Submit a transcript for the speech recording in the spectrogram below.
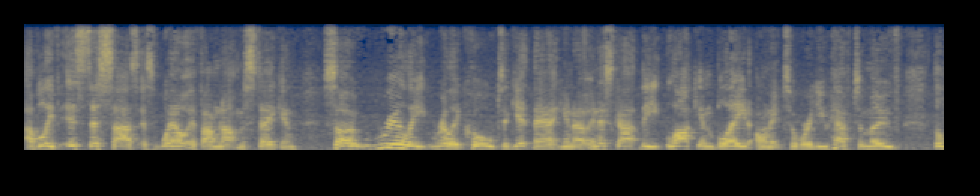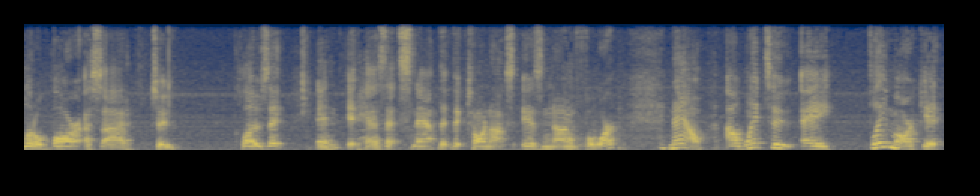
I believe it's this size as well, if I'm not mistaken. So really, really cool to get that, you know, and it's got the lock-in blade on it to where you have to move the little bar aside to close it and it has that snap that Victorinox is known for. Now, I went to a flea market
